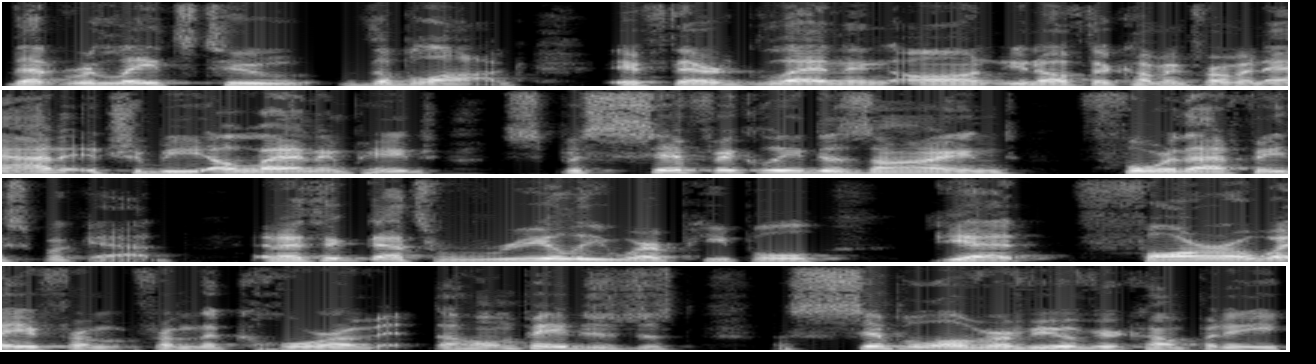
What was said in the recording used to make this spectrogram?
that relates to the blog. If they're landing on, you know, if they're coming from an ad, it should be a landing page specifically designed for that Facebook ad. And I think that's really where people get far away from from the core of it. The homepage is just a simple overview of your company,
